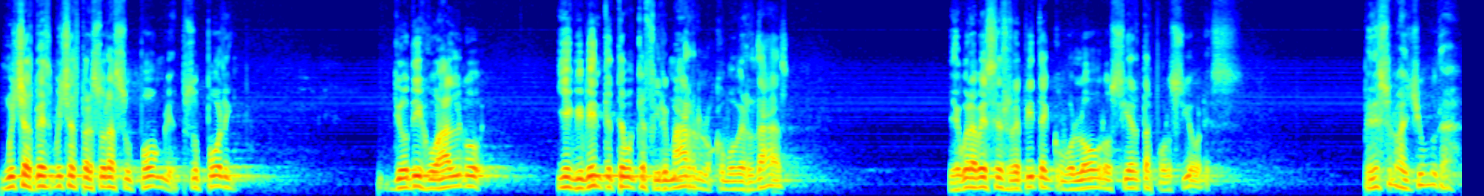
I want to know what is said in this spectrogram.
Muchas veces, muchas personas suponen, suponen, Dios dijo algo y en mi mente tengo que afirmarlo como verdad. Y algunas veces repiten como logros ciertas porciones. Pero eso no ayuda.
